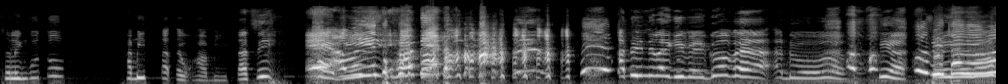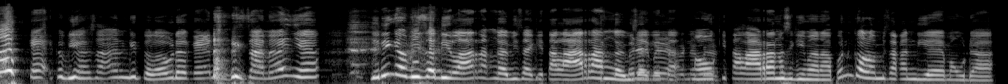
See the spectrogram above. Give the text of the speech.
selingkuh tuh habitat. Eh habitat sih? Eh habit. habit. Aduh ini lagi bego apa ya? aduh. Iya tuh kayak kebiasaan gitu loh udah kayak dari sananya jadi nggak bisa dilarang nggak bisa kita larang nggak bisa Bener, kita bener, mau bener. kita larang segimanapun kalau misalkan dia emang udah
